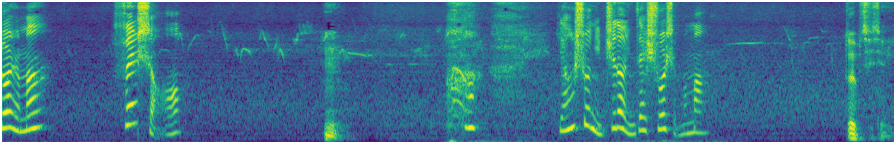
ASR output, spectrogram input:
说什么？分手？嗯。哼，杨硕，你知道你在说什么吗？对不起，静怡，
